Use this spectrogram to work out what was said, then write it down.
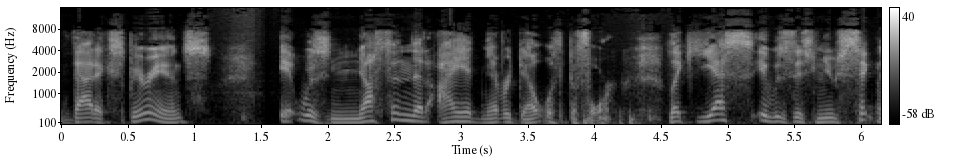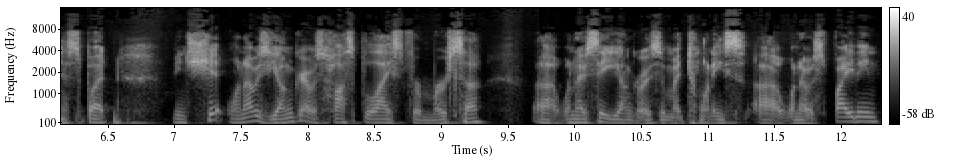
that experience, it was nothing that I had never dealt with before. Like, yes, it was this new sickness, but I mean, shit, when I was younger, I was hospitalized for MRSA. Uh, when I say younger, I was in my 20s uh, when I was fighting.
